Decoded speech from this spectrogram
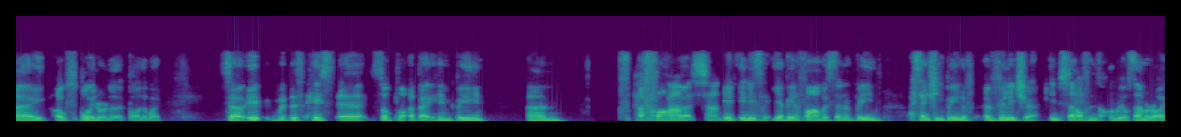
a oh spoiler alert by the way. So it with this his uh, subplot about him being um a farmer farmer's son. in, in his yeah being a farmer's son and being essentially being a, a villager himself Mm. and not a real samurai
